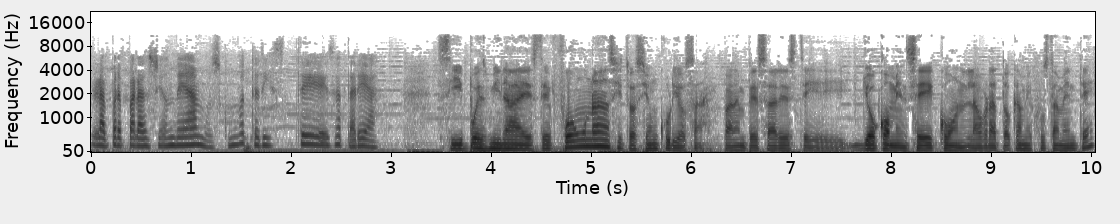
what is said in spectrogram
la preparación de ambos. ¿Cómo te diste esa tarea? Sí, pues mira, este fue una situación curiosa. Para empezar, este yo comencé con la obra Tócame justamente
